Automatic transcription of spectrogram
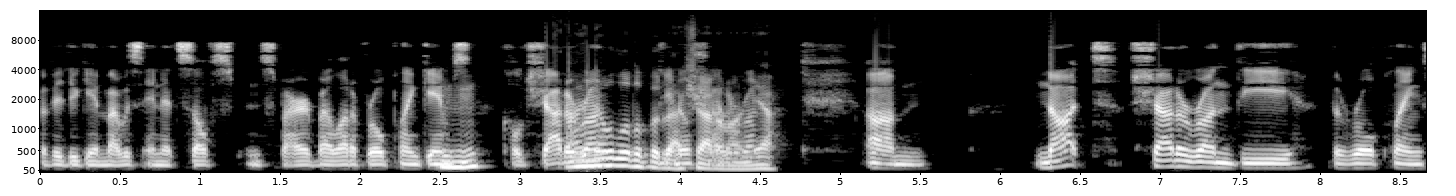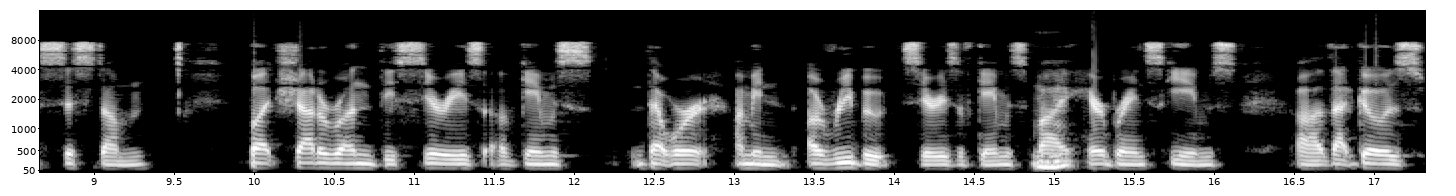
a video game that was in itself inspired by a lot of role playing games mm-hmm. called Shadowrun. I know a little bit about Shadowrun, Shadowrun, yeah. Um, not Shadowrun the the role playing system, but Shadowrun the series of games that were, I mean, a reboot series of games mm-hmm. by Harebrained Schemes. Uh, that goes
